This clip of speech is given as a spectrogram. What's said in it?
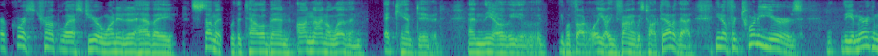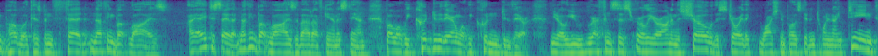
Of course, Trump last year wanted to have a summit with the Taliban on 9 11 at Camp David. And, you know, people thought, well, you know, he finally was talked out of that. You know, for 20 years, the American public has been fed nothing but lies. I hate to say that, nothing but lies about Afghanistan, about what we could do there and what we couldn't do there. You know, you referenced this earlier on in the show, with the story that Washington Post did in 2019.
